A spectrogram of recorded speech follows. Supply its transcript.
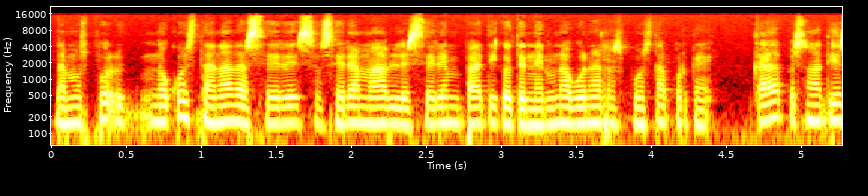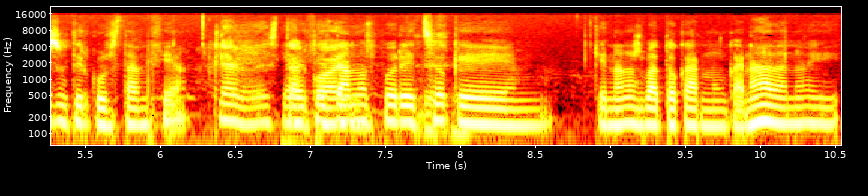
damos por, no cuesta nada ser eso, ser amable, ser empático, tener una buena respuesta, porque cada persona tiene su circunstancia. Claro, es y a veces damos por hecho sí. que, que, no nos va a tocar nunca nada, ¿no? Y,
